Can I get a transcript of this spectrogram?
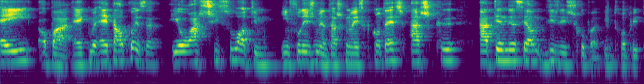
Aí, opa, é, é tal coisa. Eu acho isso ótimo. Infelizmente, acho que não é isso que acontece. Acho que há tendência. Diz, diz, desculpa, interrompi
